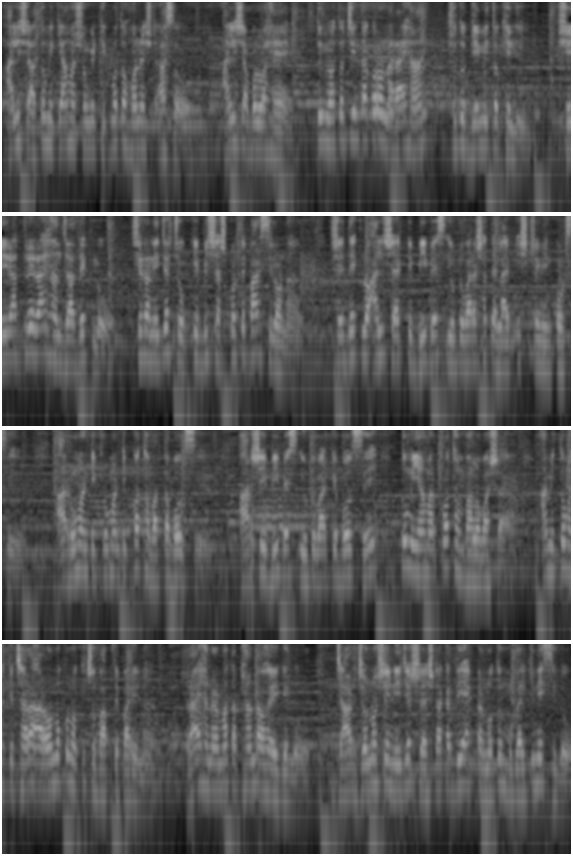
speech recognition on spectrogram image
আলিশা, তুমি কি আমার সঙ্গে ঠিকমতো হনেস্ট আছো? আলিশা বলল হ্যাঁ। তুমি অত চিন্তা করো না, রায়হান। শুধু গেমই তো খেলি। সেই রাত্রে রায়হান যা দেখল, সেটা নিজের চোখকে বিশ্বাস করতে পারছিল না। সে দেখল আলিশা একটি বিবেস ইউটিউবারের সাথে লাইভ স্ট্রিমিং করছে আর রোমান্টিক রোমান্টিক কথাবার্তা বলছে। আর সেই বিবেস ইউটিউবারকে বলছে, তুমি আমার প্রথম ভালোবাসা। আমি তোমাকে ছাড়া আর অন্য কোনো কিছু ভাবতে পারি না। রায়হানের মাথা ঠান্ডা হয়ে গেল, যার জন্য সে নিজের শেষ টাকা দিয়ে একটা নতুন মোবাইল কিনেছিল।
